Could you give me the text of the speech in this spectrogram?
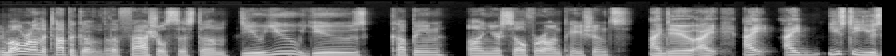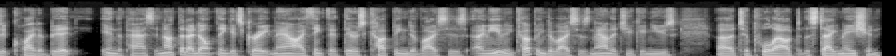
And while we're on the topic of the fascial system, do you use cupping on yourself or on patients? I do. I I I used to use it quite a bit in the past, and not that I don't think it's great now. I think that there's cupping devices. I mean, even cupping devices now that you can use uh, to pull out the stagnation.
